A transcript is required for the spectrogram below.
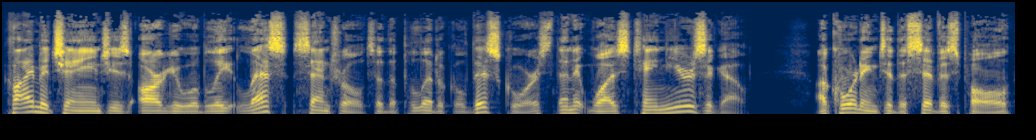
climate change is arguably less central to the political discourse than it was 10 years ago. According to the Civis poll,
